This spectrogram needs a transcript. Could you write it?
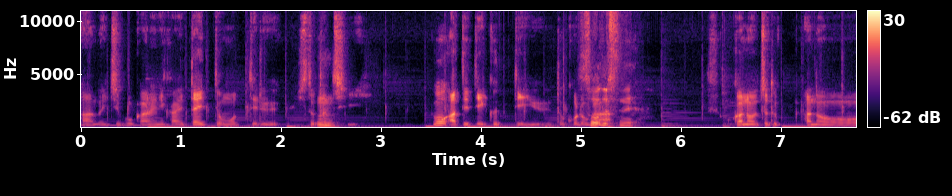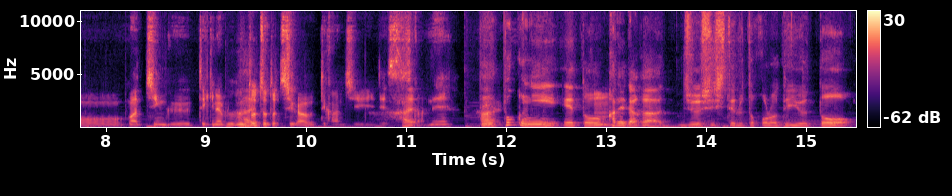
あ、あの一部お金に変えたいって思ってる人たちを当てていくっていうところが、そうですね。他のちょっと、あのーマッチング的な部分とちょっと違うって感じですかね。で、はい。特に、えっとうん。彼らが重視してるところで言うと、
